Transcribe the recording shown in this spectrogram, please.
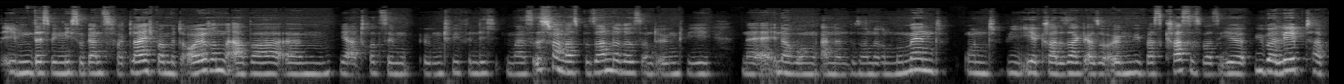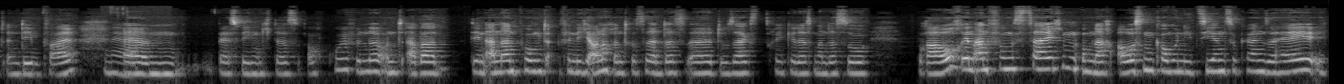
eben deswegen nicht so ganz vergleichbar mit euren, aber ähm, ja, trotzdem irgendwie finde ich immer, es ist schon was Besonderes und irgendwie eine Erinnerung an einen besonderen Moment und wie ihr gerade sagt, also irgendwie was Krasses, was ihr überlebt habt in dem Fall. Ja. Ähm, weswegen ich das auch cool finde. Und aber den anderen Punkt finde ich auch noch interessant, dass äh, du sagst, Rike, dass man das so braucht, in Anführungszeichen, um nach außen kommunizieren zu können, so hey, ich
